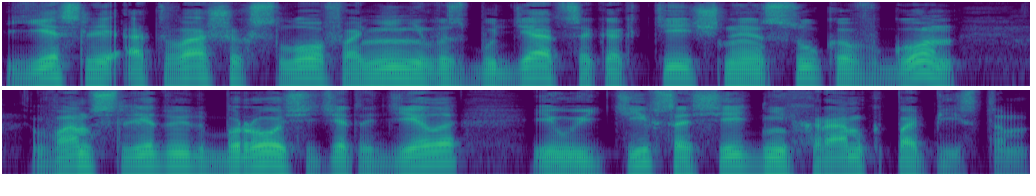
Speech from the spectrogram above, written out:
если от ваших слов они не возбудятся, как течная сука в гон, вам следует бросить это дело и уйти в соседний храм к попистам.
